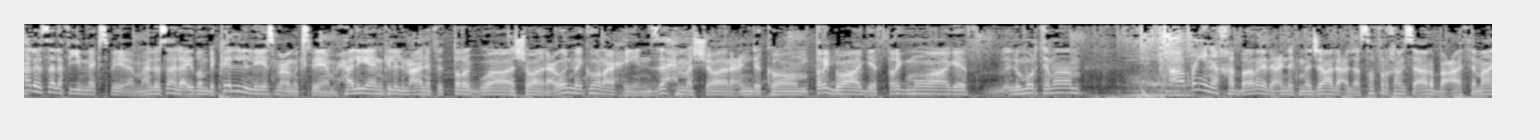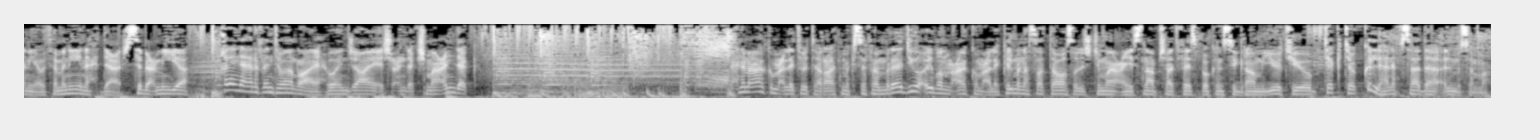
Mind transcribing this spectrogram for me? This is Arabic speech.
هلا وسهلا في Mix PM. هلا وسهلا أيضا بكل اللي يسمعوا Mix PM. حاليا كل اللي معانا في الطرق والشوارع. وين ما يكون رايحين زحمة الشوارع عندكم طريق واقف طريق مو واقف الأمور تمام. أعطينا خبر إذا عندك مجال على صفر خمسة أربعة ثمانية وثمانين أحداش سبعمية. خلينا نعرف أنت وين رايح وين جاي إيش عندك إيش ما عندك. إحنا معاكم على تويتر at Mix FM Radio أيضا معاكم على كل منصات التواصل الاجتماعي سناب شات فيسبوك إنستغرام يوتيوب تيك توك كلها نفس هذا المسمى.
